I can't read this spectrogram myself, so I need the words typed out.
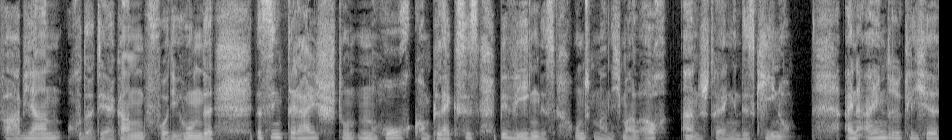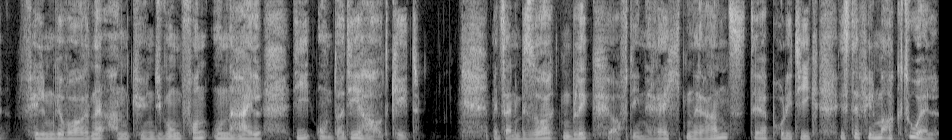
Fabian oder der Gang vor die Hunde, das sind drei Stunden hochkomplexes, bewegendes und manchmal auch anstrengendes Kino. Eine eindrückliche, filmgewordene Ankündigung von Unheil, die unter die Haut geht. Mit seinem besorgten Blick auf den rechten Rand der Politik ist der Film aktuell,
